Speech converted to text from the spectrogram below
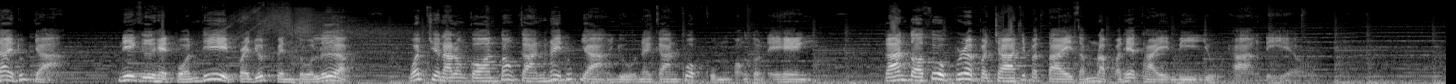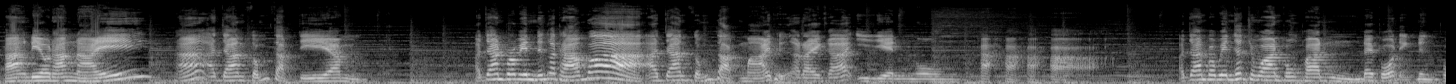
ได้ทุกอย่าง นี่คือเหตุผลที่ประยุทธ์เป็นตัวเลือก วัชิราลงกรต้องการให้ทุกอย่างอยู่ในการควบคุมของตนเอง การต่อสู้เพื่อประชาธิปไตยสำหรับประเทศไทยมีอยู่ทางเดียว ทางเดียวทางไหนฮะอาจารย์สมศักดิ์เจียม อาจารย์ประวินถึงก็ถามว่า อาจารย์สมศักดิ์หมายถึงอะไรคะอีเย็นงงฮ่าฮ่าฮ่าฮ่าอาจารย์ประวินชัชวานพงพันธ์ได้โพสต์อีกหนึ่งโพ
